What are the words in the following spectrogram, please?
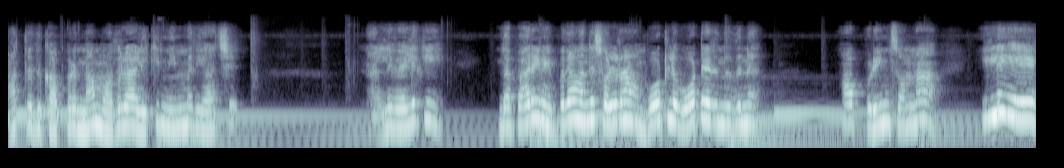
பார்த்ததுக்கு அப்புறம் தான் முதலாளிக்கு நிம்மதியாச்சு. நல்ல வேலைக்கு இந்த பாரு இவன் இப்பதான் வந்து சொல்றான் போட்ல ஓட்டை இருந்ததுன்னு. அப்படின்னு சொன்னா இல்லையே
